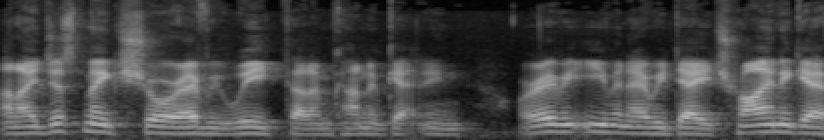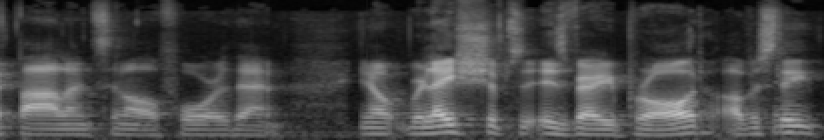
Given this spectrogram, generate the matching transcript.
And I just make sure every week that I'm kind of getting, or every even every day, trying to get balance in all four of them. You know, relationships is very broad, obviously,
